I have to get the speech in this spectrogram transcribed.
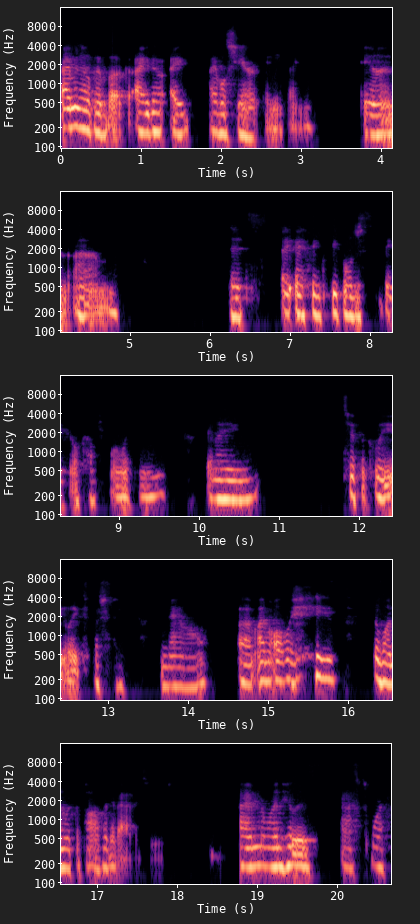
I'm an open book. I don't, I, I will share anything. And, um, it's, I, I think people just, they feel comfortable with me. And I typically, like, especially now, um, I'm always the one with the positive attitude. I'm the one who is asked more,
